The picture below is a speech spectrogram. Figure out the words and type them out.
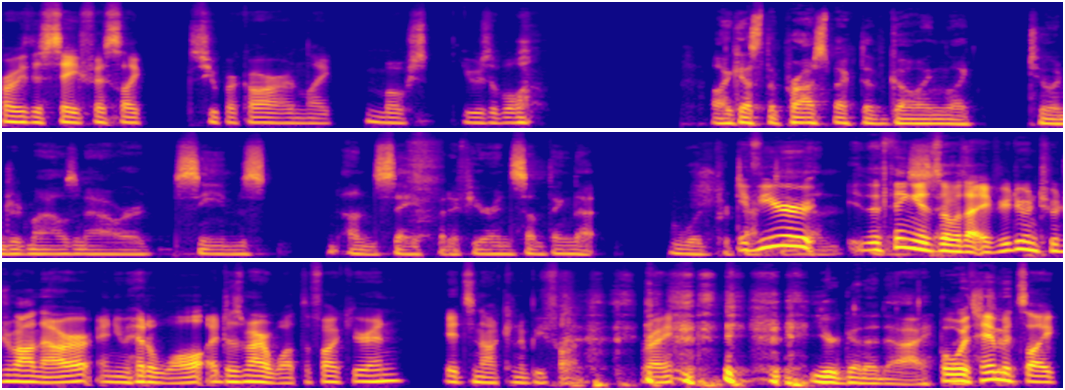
Probably the safest like supercar and like most usable. Well, I guess the prospect of going like 200 miles an hour seems unsafe, but if you're in something that would protect if you're you, the thing is though that if you're doing 200 mile an hour and you hit a wall, it doesn't matter what the fuck you're in, it's not going to be fun. right? you're gonna die. But with him, true. it's like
